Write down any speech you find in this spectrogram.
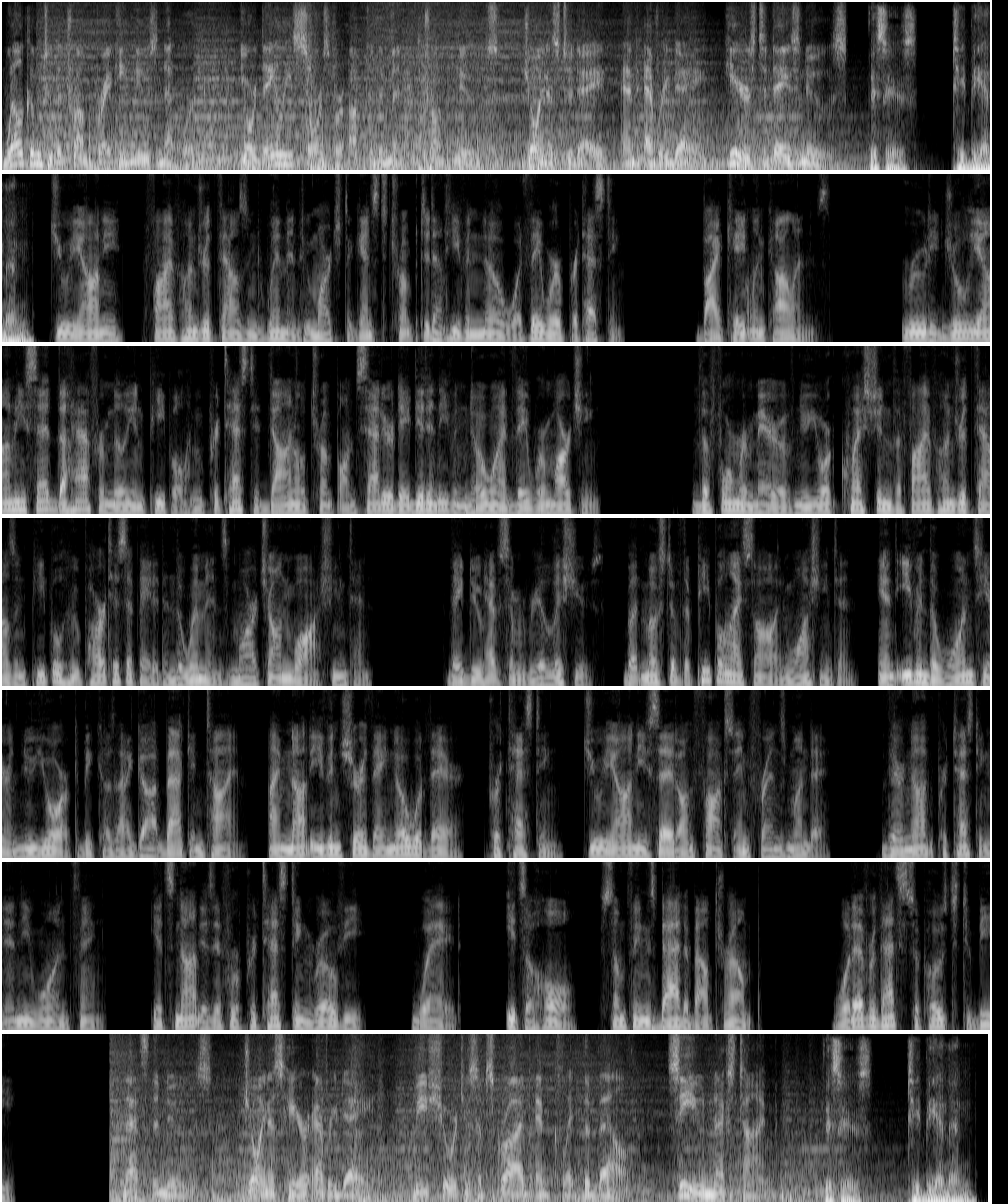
Welcome to the Trump Breaking News Network, your daily source for up-to-the-minute Trump news. Join us today and every day. Here's today's news. This is TBNN. Giuliani, 500,000 women who marched against Trump didn't even know what they were protesting. By Kaitlan Collins. Rudy Giuliani said the half a million people who protested Donald Trump on Saturday didn't even know why they were marching. The former mayor of New York questioned the 500,000 people who participated in the Women's March on Washington. They do have some real issues, but most of the people I saw in Washington, and even the ones here in New York because I got back in time, I'm not even sure they know what they're protesting, Giuliani said on Fox and Friends Monday. They're not protesting any one thing. It's not as if we're protesting Roe v. Wade. It's a whole, Something's bad about Trump. Whatever that's supposed to be. That's the news. Join us here every day. Be sure to subscribe and click the bell. See you next time. This is TBNN.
